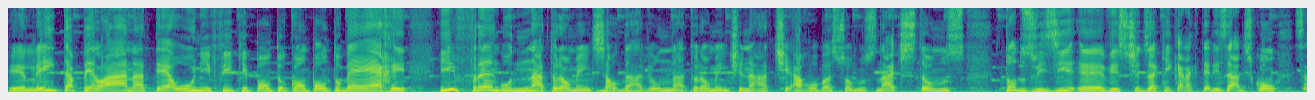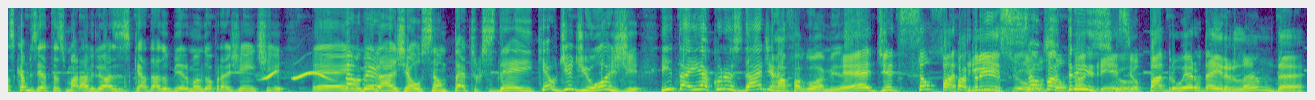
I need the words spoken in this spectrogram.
Eleita pela Anatel, unifique.com.br. E frango naturalmente saudável, naturalmente nat, arroba somos nat. Estamos todos eh, vestidos aqui, caracterizados com essas camisetas maravilhosas que a Dado Beer mandou pra gente eh, em homenagem ao St. Patrick's Day, que é o dia de hoje. E tá aí a curiosidade, Rafa Gomes. É dia de São Patrício. Patrício. São Patrício. padroeiro da Irlanda,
